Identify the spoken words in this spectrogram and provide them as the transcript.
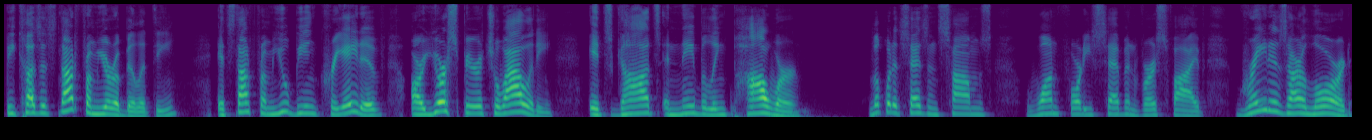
Because it's not from your ability, it's not from you being creative or your spirituality, it's God's enabling power. Look what it says in Psalms 147, verse 5. Great is our Lord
